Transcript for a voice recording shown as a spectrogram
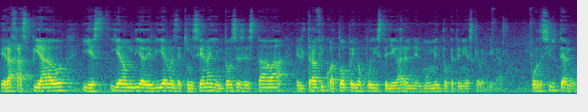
era jaspeado y, es, y era un día de viernes de quincena y entonces estaba el tráfico a tope y no pudiste llegar en el momento que tenías que haber llegado. Por decirte algo,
